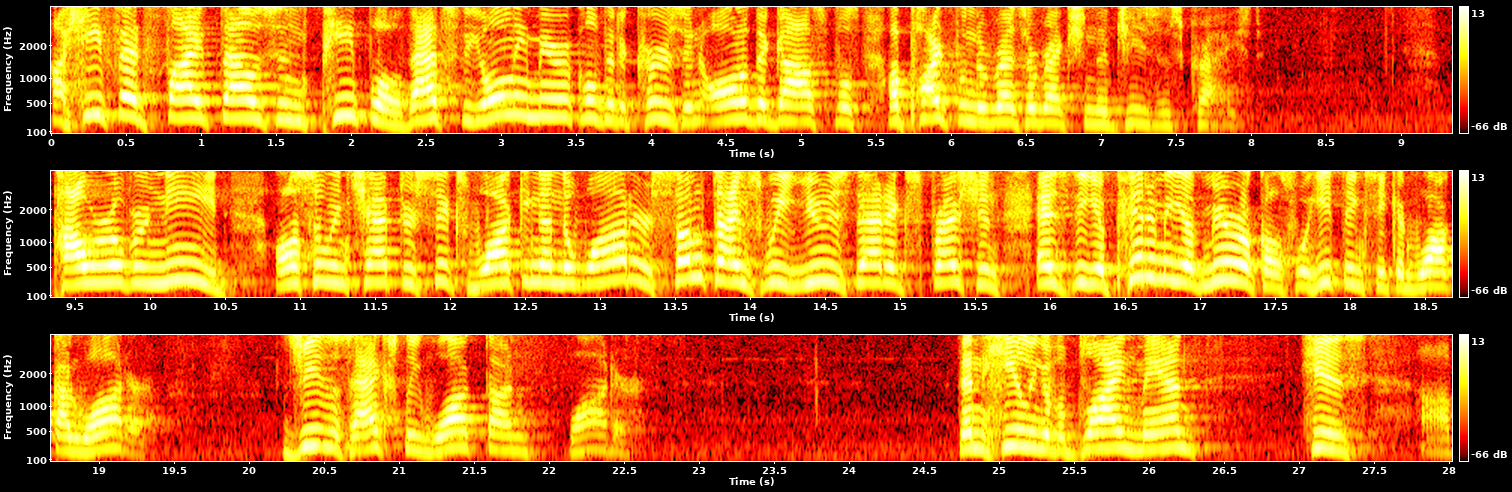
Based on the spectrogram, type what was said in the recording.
Uh, he fed 5,000 people. That's the only miracle that occurs in all of the Gospels apart from the resurrection of Jesus Christ power over need. Also in chapter 6, walking on the water. Sometimes we use that expression as the epitome of miracles where he thinks he can walk on water. Jesus actually walked on water. Then healing of a blind man, his uh,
